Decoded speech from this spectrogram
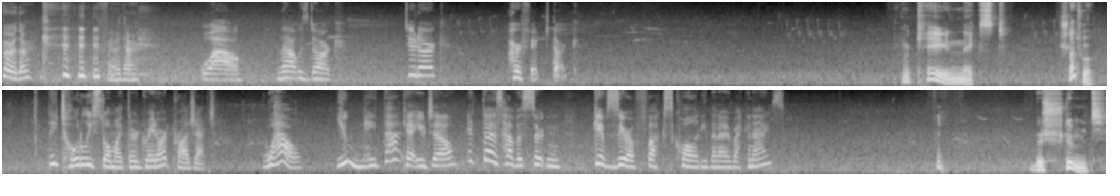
Further. Further. Wow, that was dark. Too dark? Perfect dark. Okay, next. Statue. They totally stole my third grade art project. Wow, you made that? Can't you tell? It does have a certain give zero fucks quality that I recognize. Bestimmt.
